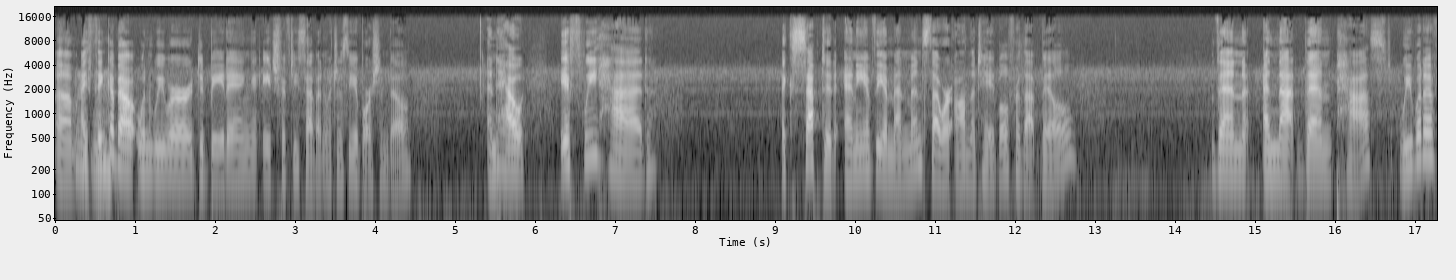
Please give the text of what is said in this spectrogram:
Um, I think about when we were debating H57, which is the abortion bill, and how if we had accepted any of the amendments that were on the table for that bill, then and that then passed, we would have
